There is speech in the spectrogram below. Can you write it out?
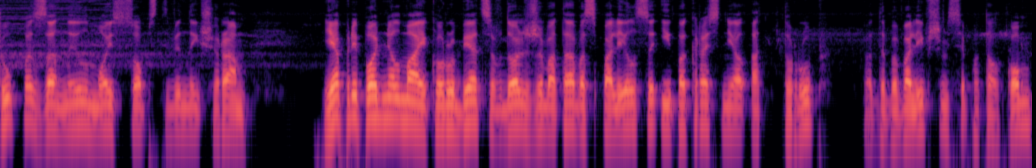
Тупо заныл мой собственный шрам — я приподнял майку, рубец вдоль живота воспалился и покраснел от труп под обвалившимся потолком.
